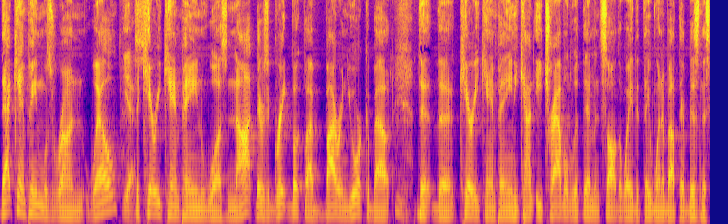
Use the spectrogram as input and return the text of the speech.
that campaign was run well. Yes. The Kerry campaign was not. There's a great book by Byron York about the the Kerry campaign. He kind he traveled with them and saw the way that they went about their business.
